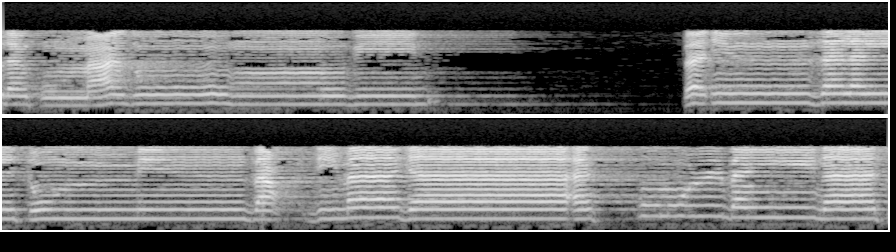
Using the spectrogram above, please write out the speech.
لكم عدو مبين فإن زللتم من بعد ما جاءتكم البينات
